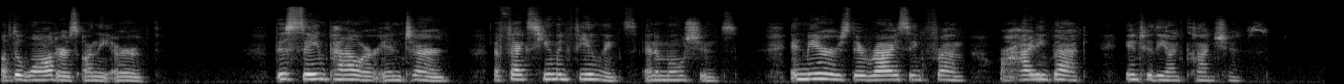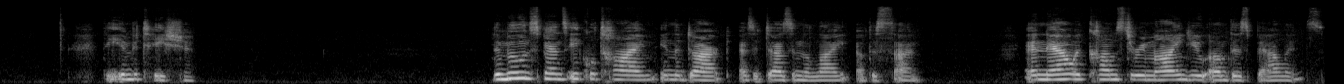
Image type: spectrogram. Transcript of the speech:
of the waters on the earth. This same power, in turn, affects human feelings and emotions and mirrors their rising from or hiding back into the unconscious. The invitation. The moon spends equal time in the dark as it does in the light of the sun. And now it comes to remind you of this balance.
